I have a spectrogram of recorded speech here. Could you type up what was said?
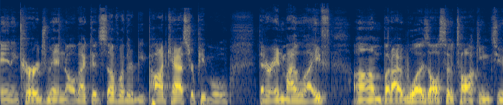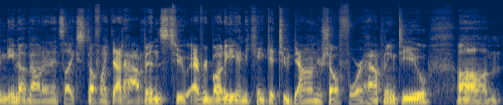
and encouragement and all that good stuff, whether it be podcasts or people that are in my life. Um, but I was also talking to Nina about it, and it's like stuff like that happens to everybody, and you can't get too down on yourself for it happening to you. Um,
